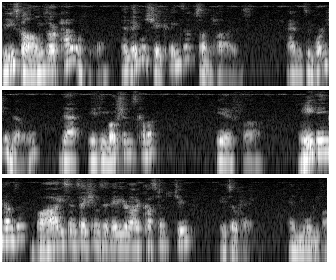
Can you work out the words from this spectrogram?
these gongs are powerful and they will shake things up sometimes. And it's important to know that if emotions come up, if uh, anything comes up, body sensations that maybe you're not accustomed to, it's okay. And you will be fine.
